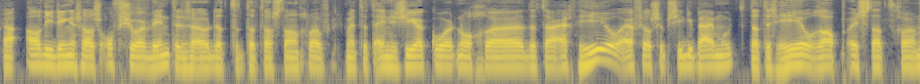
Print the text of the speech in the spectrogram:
Ja, al die dingen zoals offshore wind en zo, dat, dat was dan geloof ik met het energieakkoord nog, uh, dat daar echt heel erg veel subsidie bij moet. Dat is heel rap, is dat gewoon...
